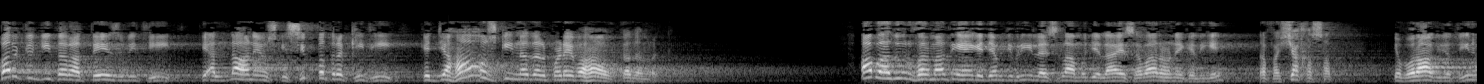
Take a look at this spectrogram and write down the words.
برق کی طرح تیز بھی تھی کہ اللہ نے اس کی صفت رکھی تھی کہ جہاں اس کی نظر پڑے وہاں قدم رکھے۔ اب حضور فرماتے ہیں کہ جب جبریل علیہ السلام مجھے لائے سوار ہونے کے لیے شخصت کہ براق جو تھی نا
